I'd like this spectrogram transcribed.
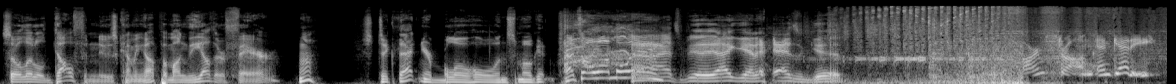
So a little dolphin news coming up among the other fare. Huh. Stick that in your blowhole and smoke it. That's all on the way. Ah, that's I get it. That's good. Armstrong and Getty.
